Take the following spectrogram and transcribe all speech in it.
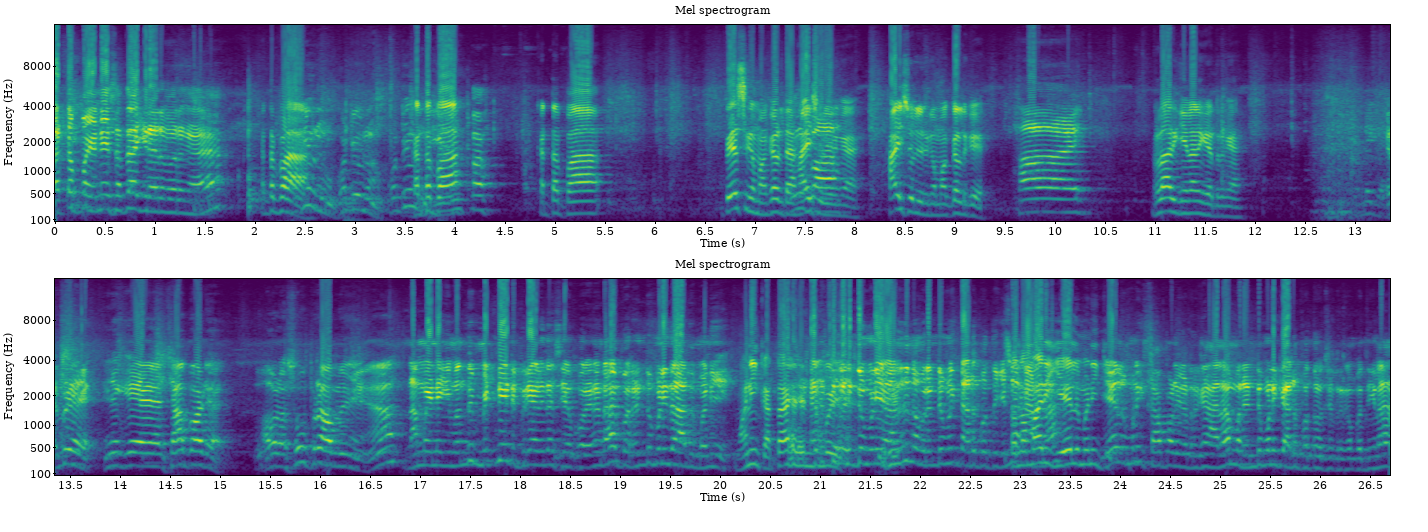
கட்டப்பா என்னைய சத்தாக்கிறாரு பாருங்க. கட்டப்பா. கட்டப்பா. கட்டப்பா. பேசுங்க மக்கள்கிட்ட. ஹாய் சொல்லிருங்க. ஹாய் சொல்லிருங்க மக்களுக்கு. ஹாய் நல்லா இருக்கீங்களான்னு கேட்டுருங்க. எப்படி? இன்னைக்கு சாப்பாடு. அவ்வளோ சூப்பரா அமைஞ்சு ஆ? நம்ம இன்னைக்கு வந்து மிட் நைட் பிரியாணி தான் செய்ய போறோம். என்னடா இப்ப ரெண்டு மணி தான் ஆகுது மணி. மணி கட்டாயம் ரெண்டு மணி. ரெண்டு மணி ஆகுது நம்ம ரெண்டு மணிக்கு அடுப்பு பத்து சொன்ன மாதிரி ஏழு மணிக்கு. ஏழு மணிக்கு சாப்பாடு கேட்டிருக்கேன். அதான் நம்ம ரெண்டு மணிக்கு அடுப்பு பத்த வச்சுட்டு இருக்கோம் பாத்தீங்களா?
